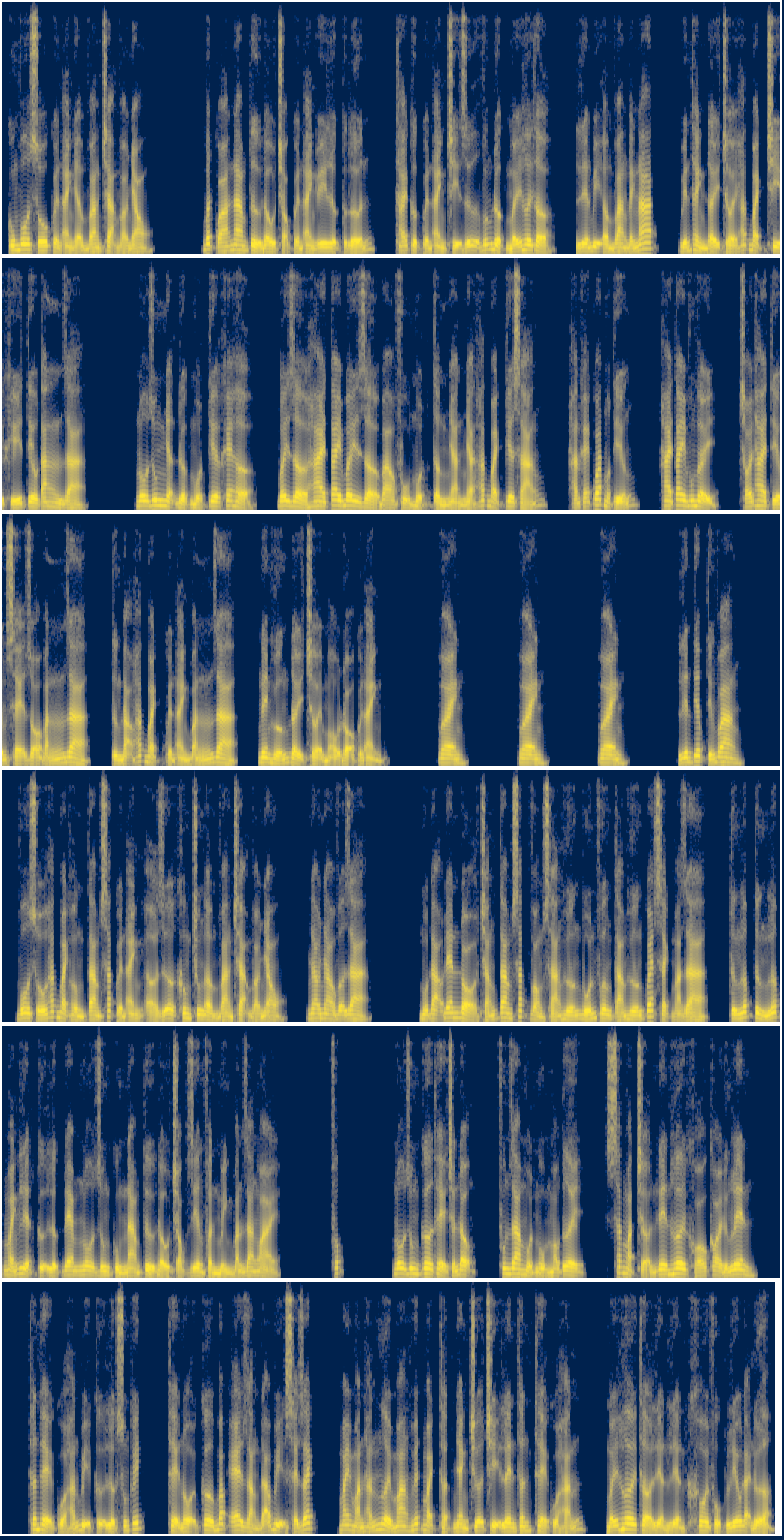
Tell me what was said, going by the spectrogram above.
cùng vô số quyền ảnh ẩm vang chạm vào nhau. Bất quá nam tử đầu chọc quyền ảnh uy lực cực lớn, thái cực quyền ảnh chỉ giữ vững được mấy hơi thở, liền bị ẩm vang đánh nát biến thành đầy trời hắc bạch chi khí tiêu tăng ra. N ô dung nhận được một tia khe hở, bây giờ hai tay bây giờ bao phủ một tầng nhàn nhạt hắc bạch tia sáng, hắn khẽ quát một tiếng, hai tay vung vẩy chói hai tiếng xé gió bắn ra, từng đạo hắc bạch quyền ảnh bắn ra, nên hướng đầy trời màu đỏ quyền ảnh. Vê anh vê anh vê anh liên tiếp tiếng vang. Vô số hắc bạch hồng tam sắc quyền ảnh ở giữa không trung ẩm vang chạm vào nhau, nhao nhao vỡ ra. Một đạo đen đỏ trắng tam sắc vòng sáng hướng bốn phương tám hướng quét sạch mà ra, từng lớp từng lớp mãnh liệt cự lực đem n ô dung cùng nam tử đầu chọc riêng phần mình bắn ra ngoài n ô dung cơ thể chấn động, phun ra một ngụm máu tươi, sắc mặt trở nên hơi khó coi đứng lên. Thân thể của hắn bị cự lực xung kích, thể nội cơ bắp e rằng đã bị xé rách, may mắn hắn người mang huyết mạch thật nhanh chữa trị lên thân thể của hắn, mấy hơi thở liền liền khôi phục liêu đại nữa.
